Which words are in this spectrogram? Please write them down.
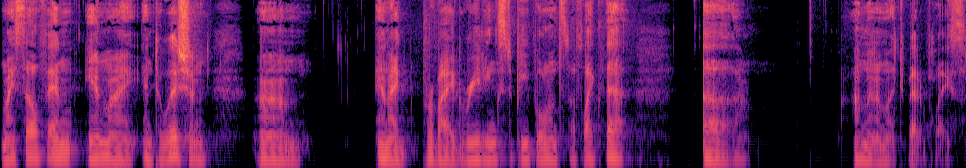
myself and, and my intuition, um, and I provide readings to people and stuff like that, uh, I'm in a much better place.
